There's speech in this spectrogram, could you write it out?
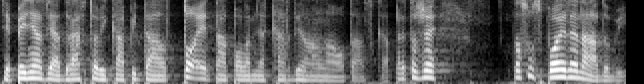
tie peniaze a draftový kapitál, to je tá podľa mňa kardinálna otázka. Pretože to sú spojené nádoby.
